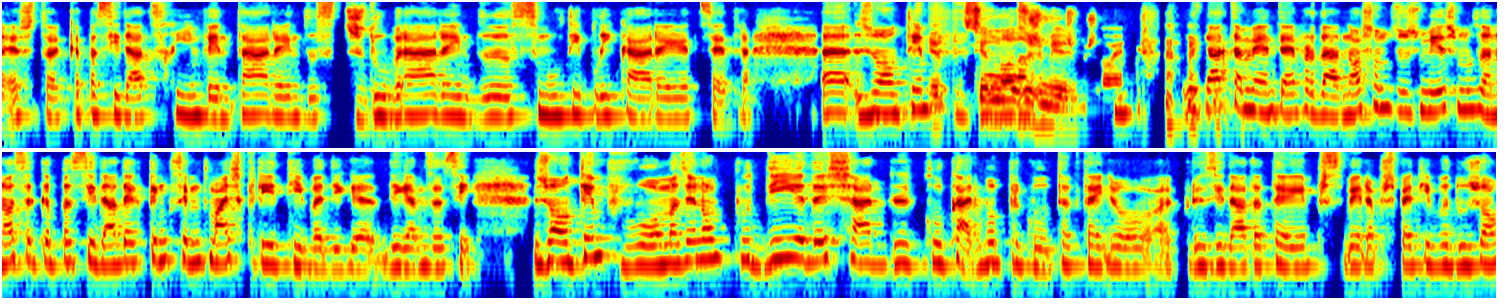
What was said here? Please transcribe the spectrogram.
esta capacidade de se reinventarem, de se desdobrarem, de se multiplicarem, etc. João, tempo. É, sendo nós os mesmos, não é? Exatamente, é verdade. Nós somos os mesmos, a nossa capacidade é que tem que ser muito mais criativa, diga, digamos assim. João, o tempo voou, mas eu não podia deixar de colocar uma pergunta que tenho a curiosidade até em perceber a perspectiva do João,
